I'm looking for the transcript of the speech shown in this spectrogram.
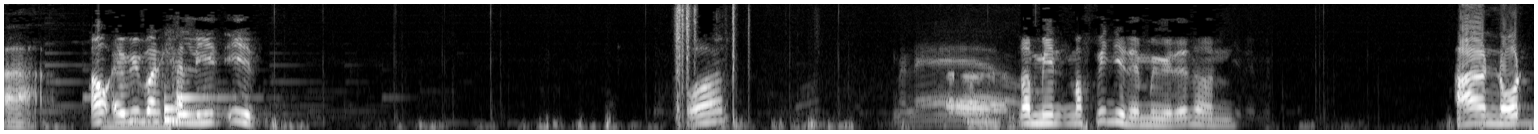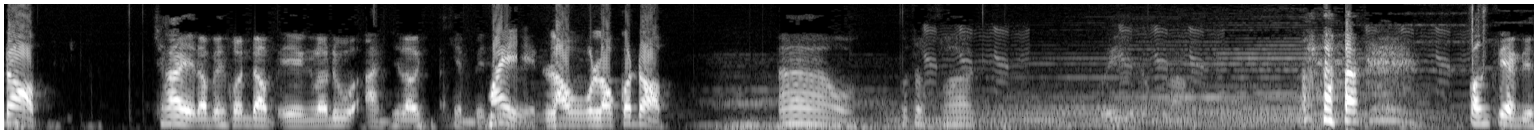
อ่าเอ้า everyone can read it what มาแล้เออวเรามีมัฟฟินอยู่ในมือแน่นอนเอาโน้ตดรอปใช่เราเป็นคนดับเองเราดูอ่านที่เราเขียนไปดิไม่เราเราก็ดรอปอ้าว what the fuck วิ่งต้องลอง ฟังเสียงดิ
